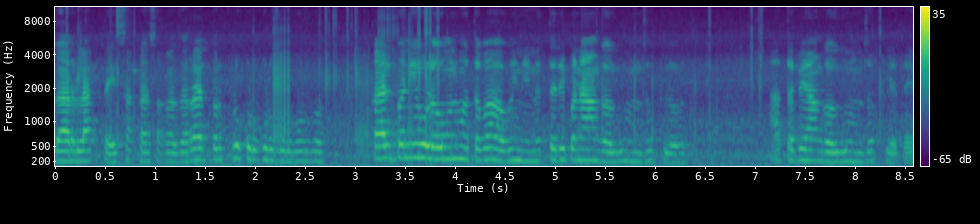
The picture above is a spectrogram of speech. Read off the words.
गार लागतंय सकाळ सकाळ जर रातभर कुडकुड कुडकुड कुडकुड काल पण एवढं ऊन होतं भावा बहिणीनं तरी पण अंगावर घेऊन झोपलं होतं. आता बी अंगावर घेऊन झोपले ते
